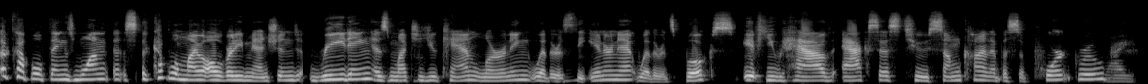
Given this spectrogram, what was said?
a couple of things. One, a couple of I already mentioned. Reading as much as you can, learning, whether it's Mhm. the internet, whether it's books. If you have access to some kind of a support group, Right,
